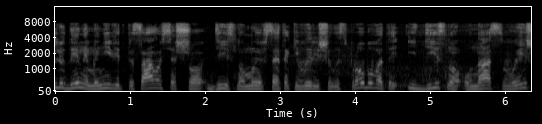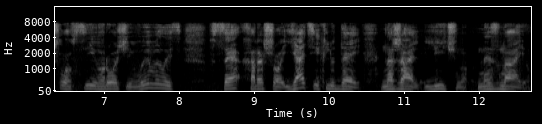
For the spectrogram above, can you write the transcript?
людини мені відписалося, що дійсно ми все-таки вирішили спробувати, і дійсно у нас вийшло, всі гроші вивелись, все хорошо. Я цих людей, на жаль, лічно не знаю.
